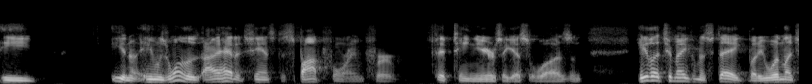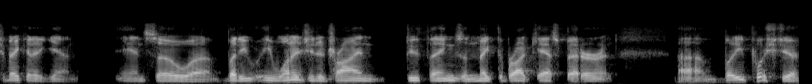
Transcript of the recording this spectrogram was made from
he, you know, he was one of those. I had a chance to spot for him for 15 years, I guess it was, and he let you make a mistake, but he wouldn't let you make it again. And so, uh, but he he wanted you to try and do things and make the broadcast better, and uh, but he pushed you,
